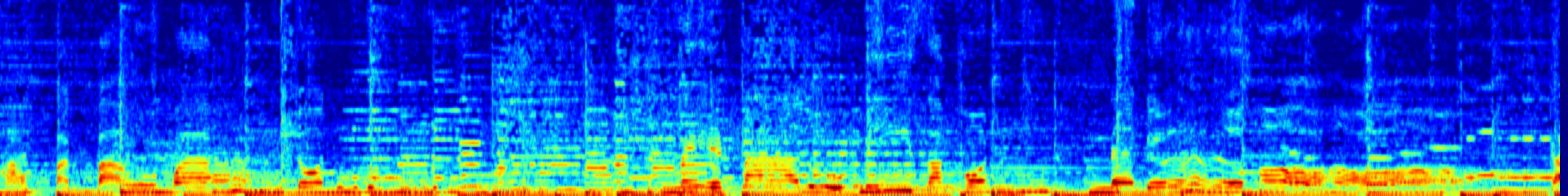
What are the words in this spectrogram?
พัดปัดเป่าความจน เมตตาลูกมีสักคน แน่เด้อพ่อ ก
